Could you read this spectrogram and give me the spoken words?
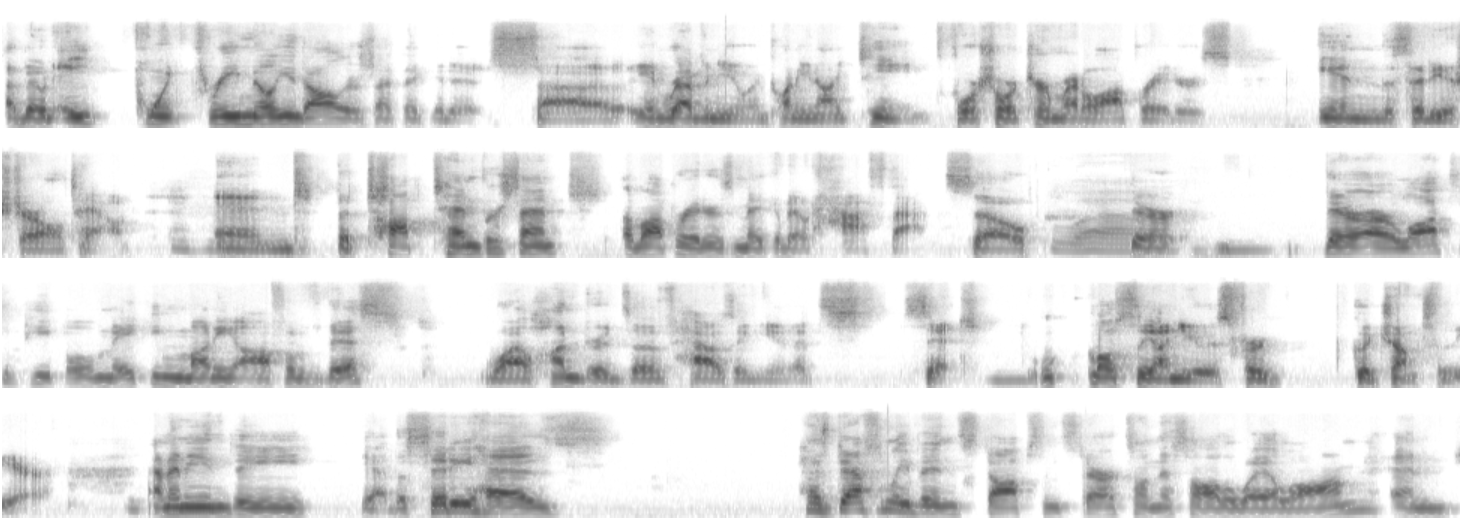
about 8.3 million dollars, I think it is, uh, in revenue in 2019 for short-term rental operators in the city of Charlottetown, mhm. and the top 10% of operators make about half that. So wow. there there are lots of people making money off of this while hundreds of housing units sit mostly unused for good chunks of the year and i mean the yeah the city has has definitely been stops and starts on this all the way along and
